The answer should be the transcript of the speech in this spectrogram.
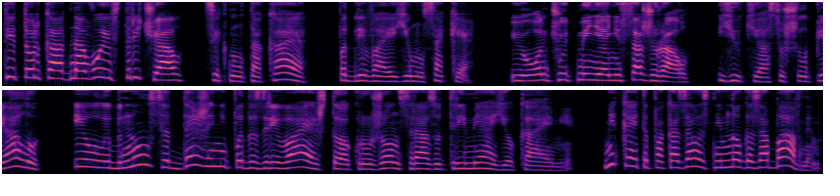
«Ты только одного и встречал», — цыкнул такая, подливая ему саке. «И он чуть меня не сожрал». Юки осушил пиалу и улыбнулся, даже не подозревая, что окружен сразу тремя юкаями. Мика это показалось немного забавным,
